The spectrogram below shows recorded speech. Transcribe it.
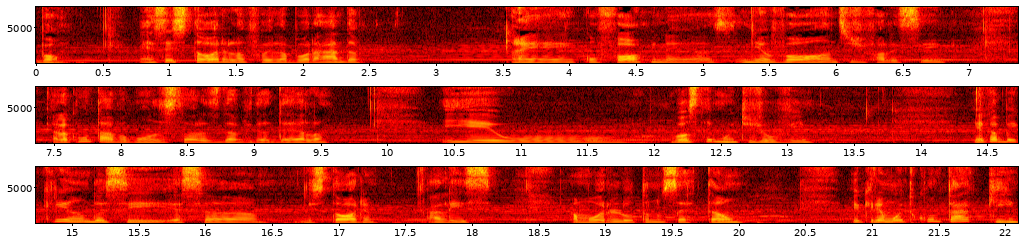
Bom, essa história ela foi elaborada é, conforme né, minha avó, antes de falecer, ela contava algumas histórias da vida dela e eu gostei muito de ouvir. E acabei criando esse, essa história, Alice, Amor e Luta no Sertão. Eu queria muito contar aqui.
